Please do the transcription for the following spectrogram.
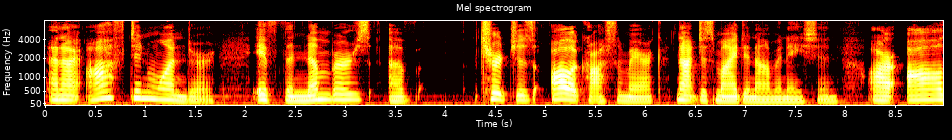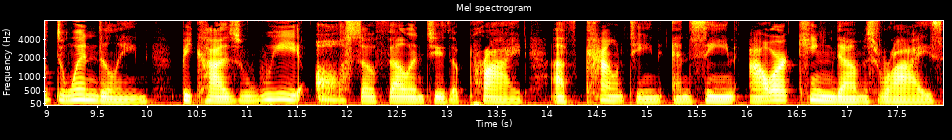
And I often wonder if the numbers of churches all across America, not just my denomination, are all dwindling because we also fell into the pride of counting and seeing our kingdoms rise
